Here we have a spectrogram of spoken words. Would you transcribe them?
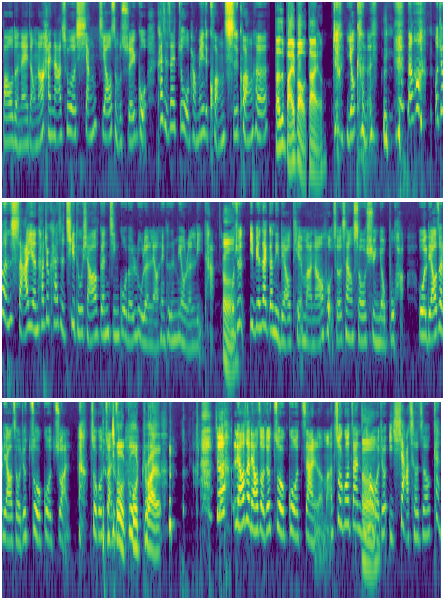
包的那种，然后还拿出了香蕉什么水果，开始在桌我旁边一直狂吃狂喝。他是百宝袋哦，就有可能。然后我就很傻眼，他就开始企图想要跟经过的路人聊天，可是没有人理他。我就一边在跟你聊天嘛，然后火车上收讯又不好。我聊着聊着，我就坐过转，坐过转，坐过转，就聊着聊着我就坐过站了嘛。坐过站之后，我就一下车之后，干，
